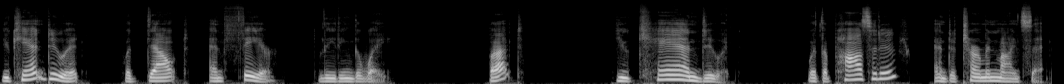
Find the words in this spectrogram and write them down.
You can't do it with doubt and fear leading the way. But you can do it with a positive and determined mindset.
